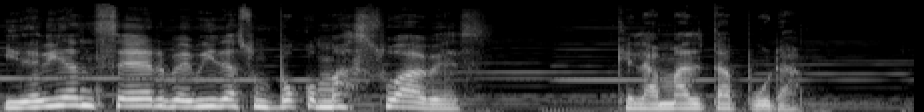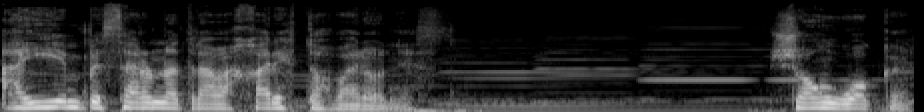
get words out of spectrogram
Y debían ser bebidas un poco más suaves que la malta pura. Ahí empezaron a trabajar estos varones. John Walker,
